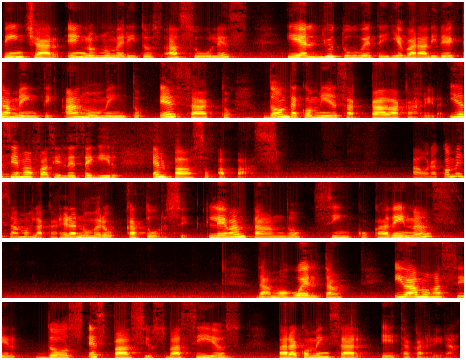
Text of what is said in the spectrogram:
pinchar en los numeritos azules y el YouTube te llevará directamente al momento exacto donde comienza cada carrera. Y así es más fácil de seguir el paso a paso. Ahora comenzamos la carrera número 14, levantando 5 cadenas, damos vuelta y vamos a hacer dos espacios vacíos para comenzar esta carrera.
